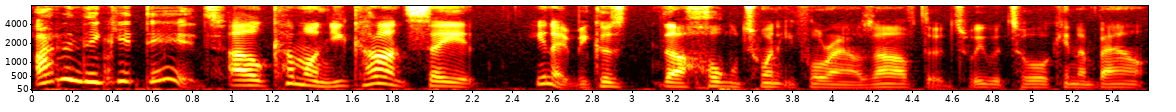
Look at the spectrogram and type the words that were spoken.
I don't think it did. Oh, come on. You can't say it, you know, because the whole 24 hours afterwards, we were talking about,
